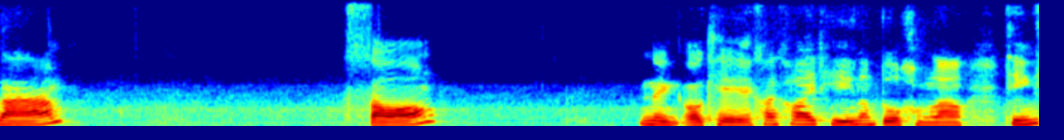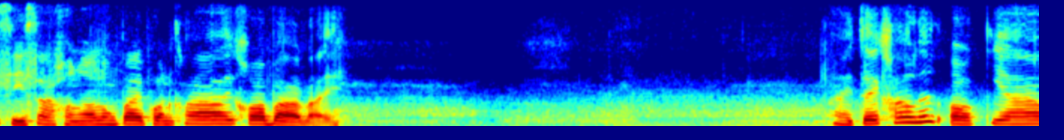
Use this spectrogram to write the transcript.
3 2 1 โอเค ค่อยๆ ทิ้งลำตัวของเรา ทิ้งศีรษะของเราลงไปผ่อนคลายข้อบ่าไหลหายใจเข้าลึกออกยาว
